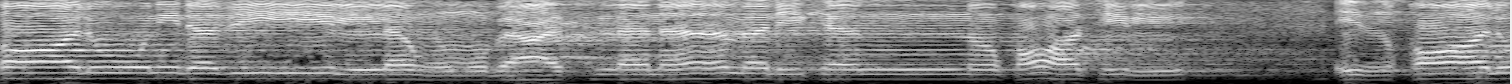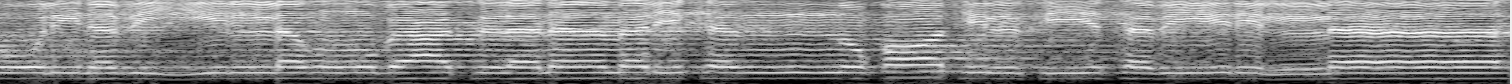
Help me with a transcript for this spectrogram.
قالوا لنبي له مبعث لنا ملكا نقاتل. إذ قالوا لنبي له مبعث لنا ملكا نقاتل في سبيل الله.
